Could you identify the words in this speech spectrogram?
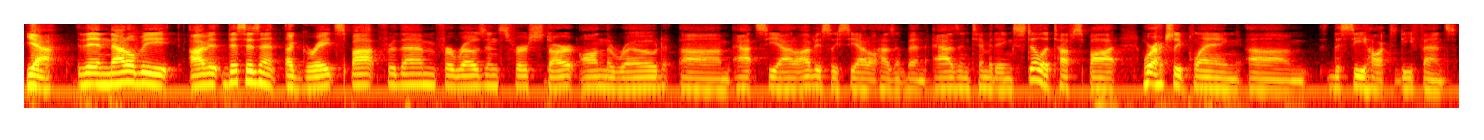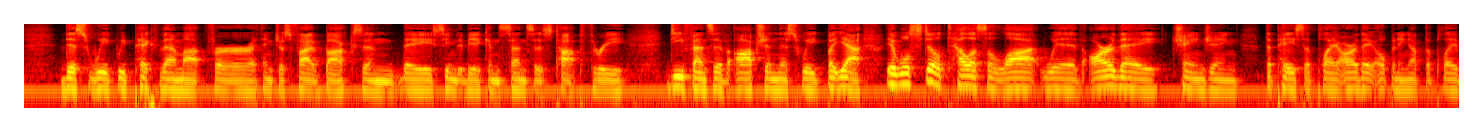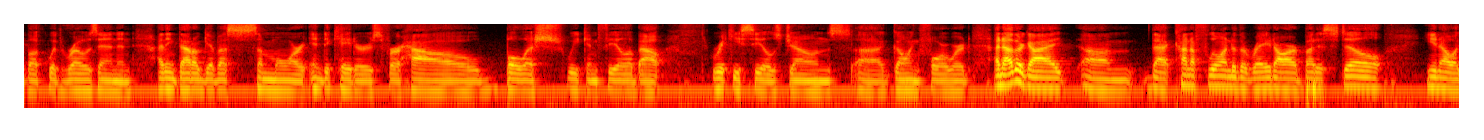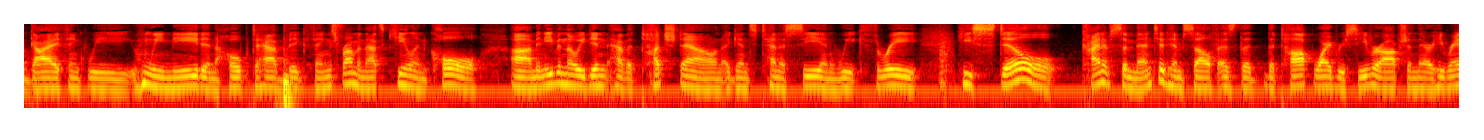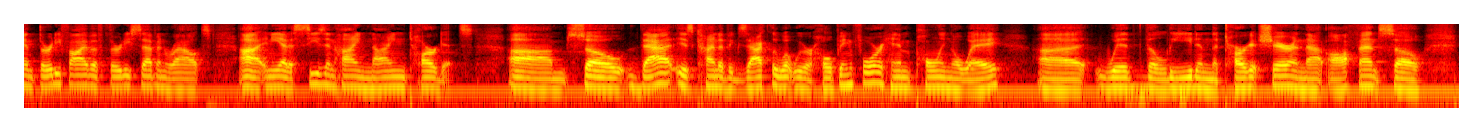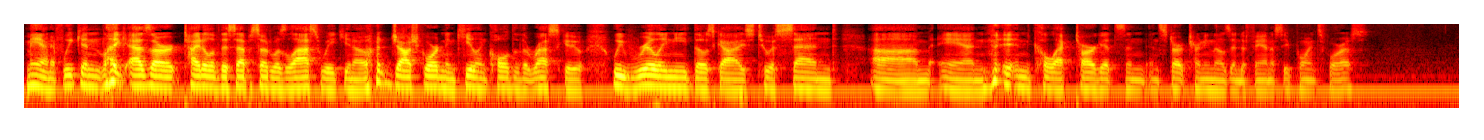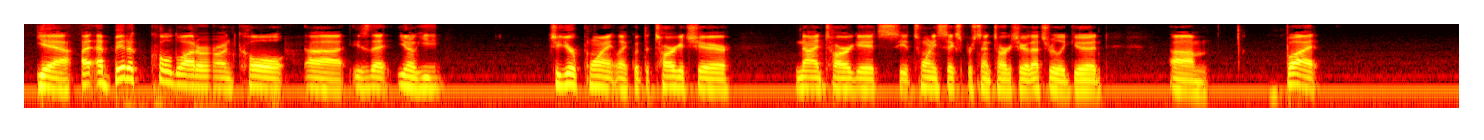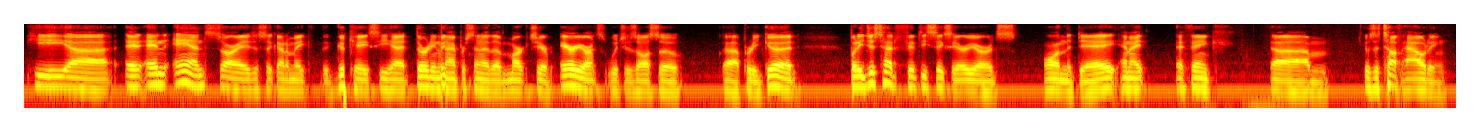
Yeah, then that'll be. This isn't a great spot for them for Rosen's first start on the road um, at Seattle. Obviously, Seattle hasn't been as intimidating. Still a tough spot. We're actually playing um, the Seahawks defense this week. We picked them up for I think just five bucks, and they seem to be a consensus top three defensive option this week. But yeah, it will still tell us a lot with are they changing the pace of play? Are they opening up the playbook with Rosen? And I think that'll give us some more indicators for how bullish we can feel about. Ricky Seals Jones uh, going forward. Another guy um, that kind of flew under the radar, but is still you know, a guy I think we we need and hope to have big things from, and that's Keelan Cole. Um, and even though he didn't have a touchdown against Tennessee in Week Three, he still kind of cemented himself as the the top wide receiver option there. He ran 35 of 37 routes, uh, and he had a season high nine targets. Um, so that is kind of exactly what we were hoping for him pulling away uh, with the lead and the target share in that offense. So, man, if we can, like, as our title of this episode was last week, you know, Josh Gordon and Keelan Cole to the rescue, we really need those guys to ascend um, and and collect targets and, and start turning those into fantasy points for us. Yeah, a, a bit of cold water on Cole uh, is that you know he, to your point, like with the target share, nine targets, he had twenty six percent target share. That's really good. Um, but he uh, and, and and sorry, I just got to make the good case. He had 39% of the market share of air yards, which is also uh, pretty good. But he just had 56 air yards on the day, and I I think um, it was a tough outing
